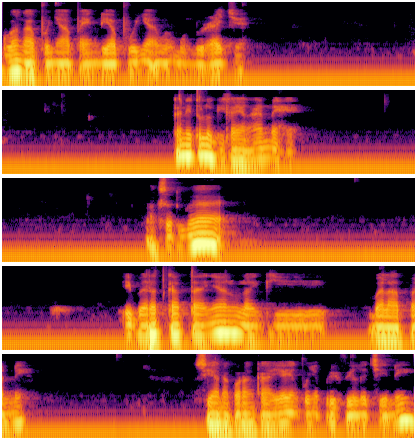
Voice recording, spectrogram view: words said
Gue nggak punya apa yang dia punya gue mundur aja. Kan itu logika yang aneh ya. Maksud gue ibarat katanya lu lagi balapan nih. Si anak orang kaya yang punya privilege ini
